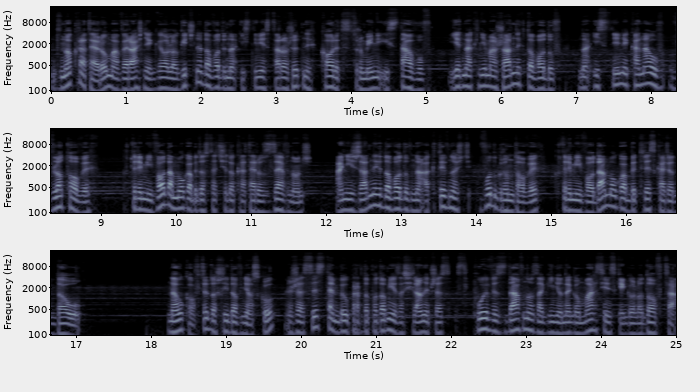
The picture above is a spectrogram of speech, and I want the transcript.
Dno krateru ma wyraźnie geologiczne dowody na istnienie starożytnych koryt strumieni i stawów, jednak nie ma żadnych dowodów na istnienie kanałów wlotowych, którymi woda mogłaby dostać się do krateru z zewnątrz, ani żadnych dowodów na aktywność wód gruntowych, którymi woda mogłaby tryskać od dołu. Naukowcy doszli do wniosku, że system był prawdopodobnie zasilany przez spływy z dawno zaginionego marsjańskiego lodowca.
